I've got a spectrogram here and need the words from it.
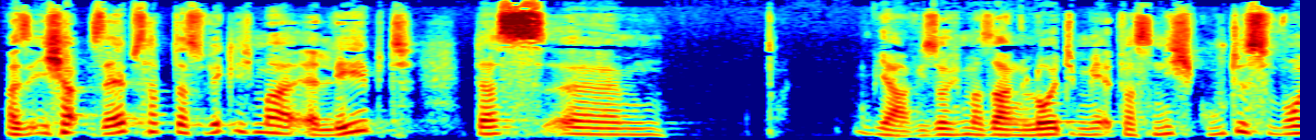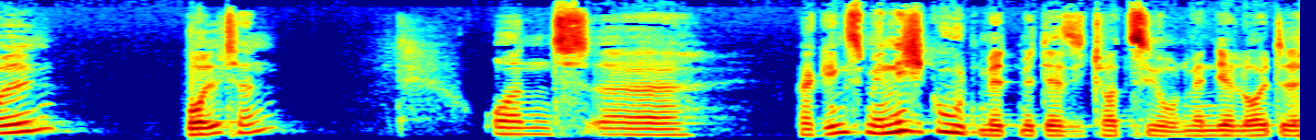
Also ich hab, selbst habe das wirklich mal erlebt, dass, ähm, ja, wie soll ich mal sagen, Leute mir etwas nicht Gutes wollen wollten. Und äh, da ging es mir nicht gut mit, mit der Situation, wenn dir Leute,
